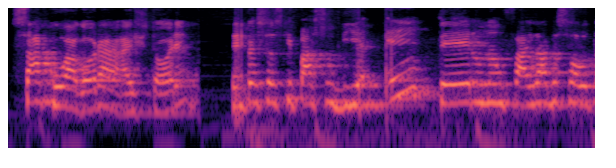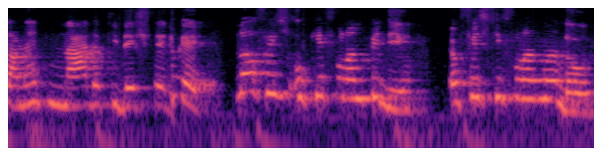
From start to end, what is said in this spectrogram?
Sacou agora a história? Tem pessoas que passam o dia inteiro, não faz absolutamente nada que deixe feliz. Por quê? Não fiz o que fulano pediu. Eu fiz o que fulano mandou.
